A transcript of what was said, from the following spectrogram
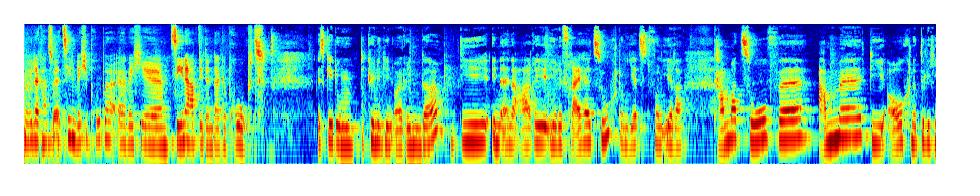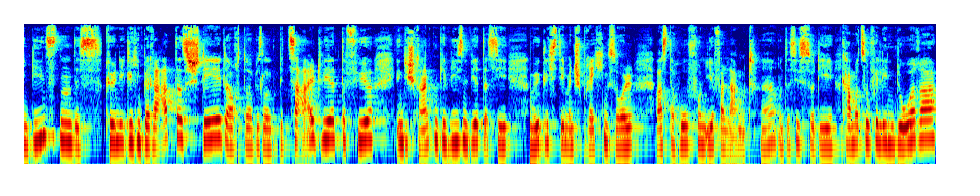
Manuela, kannst du erzählen, welche Probe, äh, welche Szene habt ihr denn da geprobt? Es geht um die Königin Eurinda, die in einer Arie ihre Freiheit sucht und jetzt von ihrer Kammerzofe, Amme, die auch natürlich in Diensten des königlichen Beraters steht, auch da ein bisschen bezahlt wird dafür, in die Schranken gewiesen wird, dass sie möglichst dem entsprechen soll, was der Hof von ihr verlangt. Und das ist so die Kammerzofe Lindora,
